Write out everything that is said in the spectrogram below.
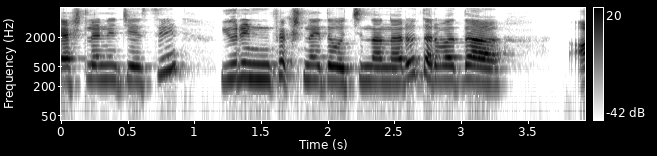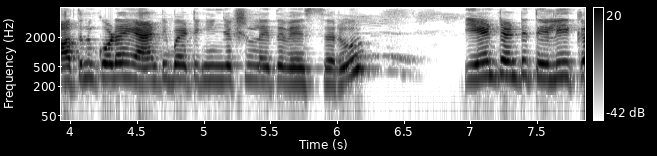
టెస్ట్లు అనేవి చేసి యూరిన్ ఇన్ఫెక్షన్ అయితే వచ్చిందన్నారు. తర్వాత అతను కూడా యాంటీబయాటిక్ ఇంజెక్షన్లు అయితే వేస్తారు. ఏంటంటే తెలియక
